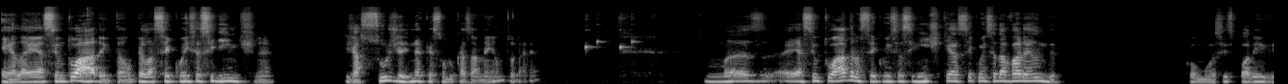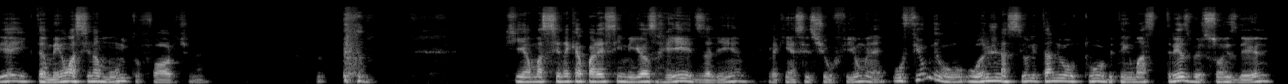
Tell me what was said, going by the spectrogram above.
ela é acentuada, então, pela sequência seguinte, né? Que já surge ali na questão do casamento, né? mas é acentuada na sequência seguinte, que é a sequência da varanda. Como vocês podem ver aí, também é uma cena muito forte, né? Que é uma cena que aparece em meio às redes ali, para quem assistiu o filme, né? O filme, o, o Anjo Nasceu, ele tá no YouTube, tem umas três versões dele.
